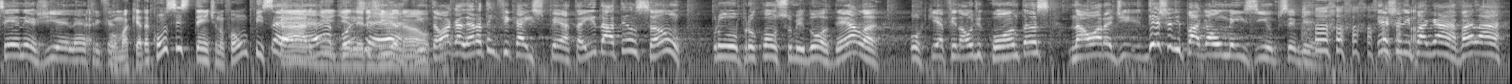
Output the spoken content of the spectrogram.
sem energia elétrica. Foi uma queda consistente, não foi um piscar de, de É, pois energia, é. não. Então a galera tem que ficar esperta aí e dar atenção pro, pro consumidor dela, porque afinal de contas, na hora de. Deixa de pagar um mêsinho pra você ver. Deixa de pagar, vai lá.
